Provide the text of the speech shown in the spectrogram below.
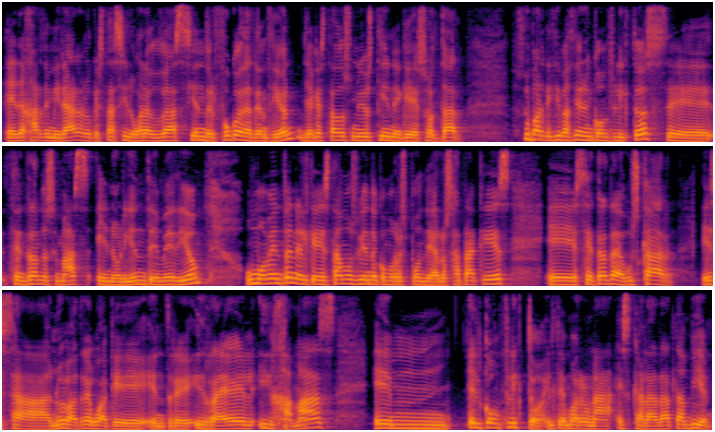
eh, dejar de mirar a lo que está sin lugar a dudas siendo el foco de atención, ya que Estados Unidos tiene que soltar su participación en conflictos, eh, centrándose más en Oriente Medio, un momento en el que estamos viendo cómo responde a los ataques. Eh, se trata de buscar esa nueva tregua que entre Israel y Hamas. Em, el conflicto, el temor a una escalada también.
